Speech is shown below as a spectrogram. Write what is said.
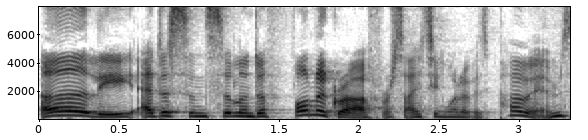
early Edison cylinder phonograph reciting one of his poems.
